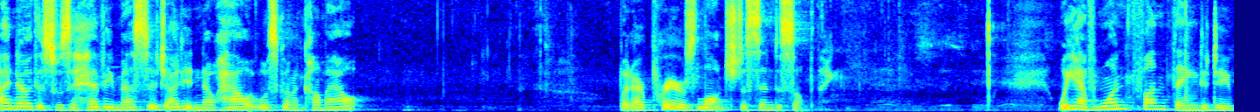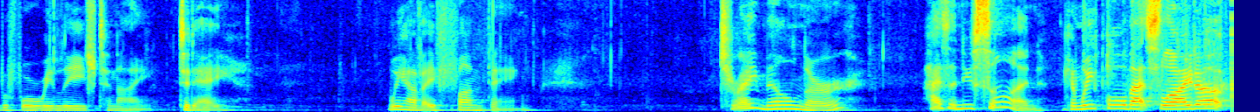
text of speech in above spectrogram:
I know this was a heavy message. I didn't know how it was going to come out. But our prayers launched us into something. We have one fun thing to do before we leave tonight, today. We have a fun thing. Trey Milner has a new son. Can we pull that slide up?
